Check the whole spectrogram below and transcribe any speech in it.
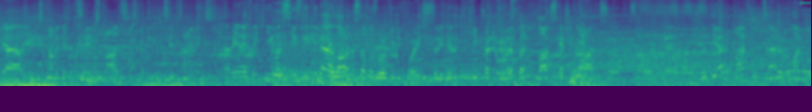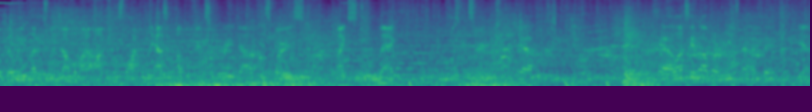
Yeah. He's coming in the same spots. He's coming in the same timings. I mean, I think he was he's thinking that a lot of the stuff was working before, he, so he didn't keep trying to do it. But Lock's catching on, so it's not working. But the added platforms added a lot of mobility, let him switch off a lot of options. Lock only has a couple things to worry about as far as Mike's tool bag is concerned. Yeah. Yeah, Lock's getting a lot more reads now, I think. Yeah.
